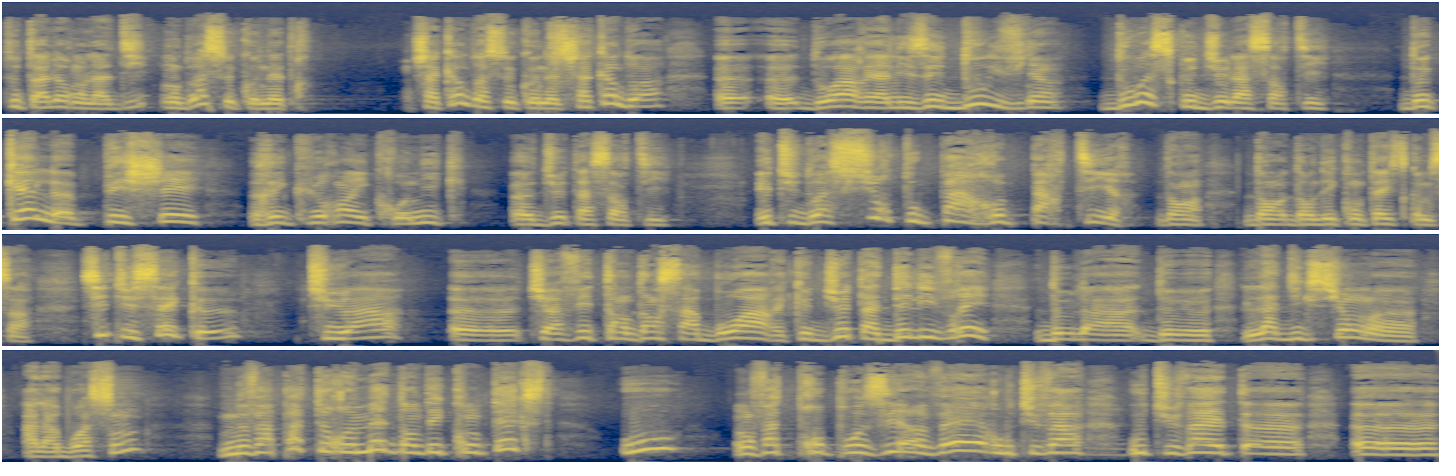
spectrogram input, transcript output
tout à l'heure on l'a dit, on doit se connaître. Chacun doit se connaître, chacun doit, euh, euh, réaliser d'où il vient, d'où est-ce que Dieu l'a sorti, de quel péché récurrent et chronique euh, Dieu t'a sorti. Et tu dois surtout pas repartir dans, dans, des contextes comme ça. Si tu sais que tu as tu avais tendance à boire et que Dieu t'a délivré de l'addiction la, de à la boisson, ne va pas te remettre dans des contextes où on va te proposer un verre où tu vas, où tu vas être euh, euh,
